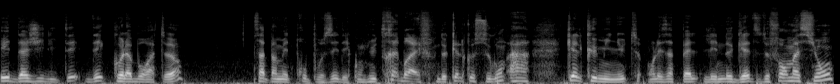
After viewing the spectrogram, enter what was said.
et d'agilité des collaborateurs. Ça permet de proposer des contenus très brefs, de quelques secondes à quelques minutes. On les appelle les nuggets de formation.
